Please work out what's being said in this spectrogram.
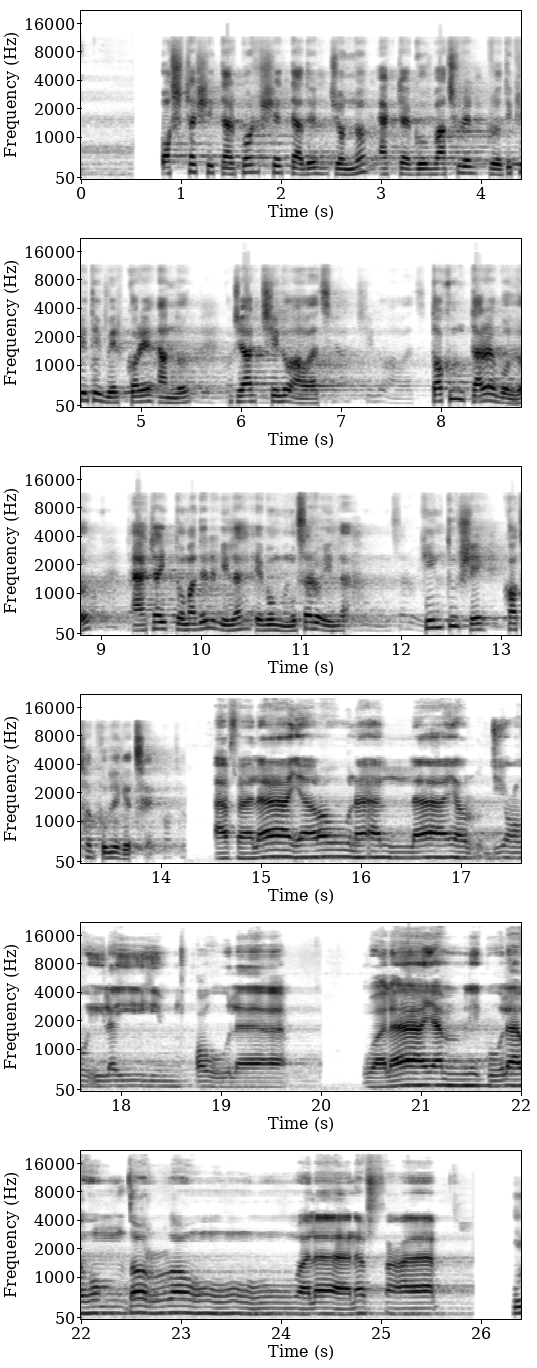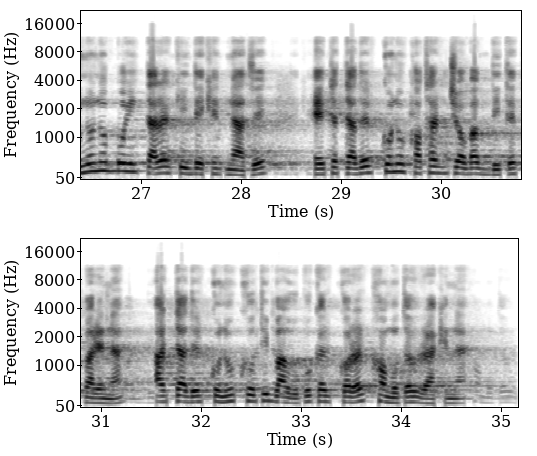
অষ্টাশি তারপর সে তাদের জন্য একটা গো বাছুরের প্রতিকৃতি বের করে আনলো যার ছিল আওয়াজ তখন তারা বলল এটাই তোমাদের ইলাহ এবং মুসারও ইলাহ কিন্তু সে কথা ভুলে গেছে أفلا يرون ألا يرجع إليهم قولا ولا يملك لهم ضرا ولا نفعا উননব্বই তারা কি দেখে না যে এটা তাদের কোনো কথার জবাব দিতে পারে না আর তাদের কোনো ক্ষতি বা উপকার করার ক্ষমতাও রাখে না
